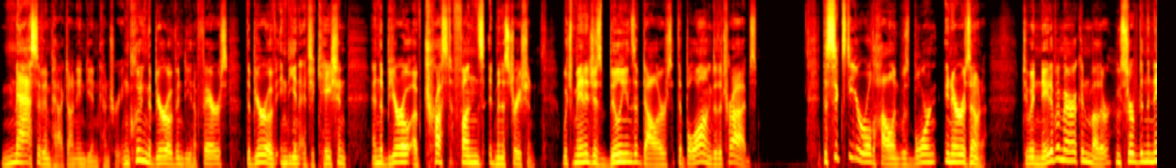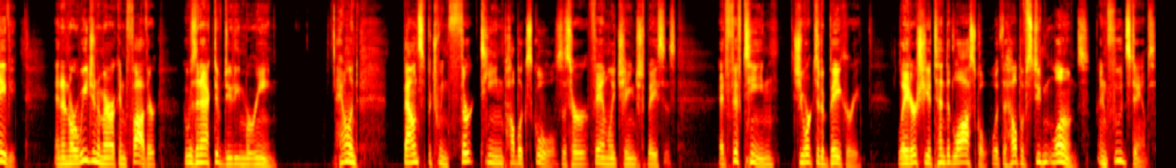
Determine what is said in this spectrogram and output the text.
massive impact on Indian country, including the Bureau of Indian Affairs, the Bureau of Indian Education, and the Bureau of Trust Funds Administration, which manages billions of dollars that belong to the tribes. The 60 year old Haaland was born in Arizona to a Native American mother who served in the Navy and a Norwegian American father who was an active duty Marine. Haaland bounced between 13 public schools as her family changed bases. At 15, she worked at a bakery. Later, she attended law school with the help of student loans and food stamps.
